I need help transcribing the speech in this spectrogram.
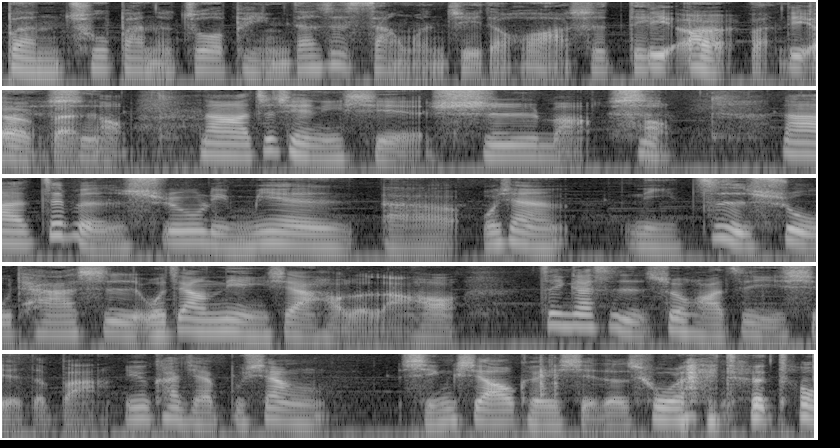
本出版的作品，但是散文集的话是第二本，第二本哦。那之前你写诗嘛？是。那这本书里面，呃，我想。你自述他是我这样念一下好了啦哈，这应该是顺华自己写的吧？因为看起来不像行销可以写得出来的东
